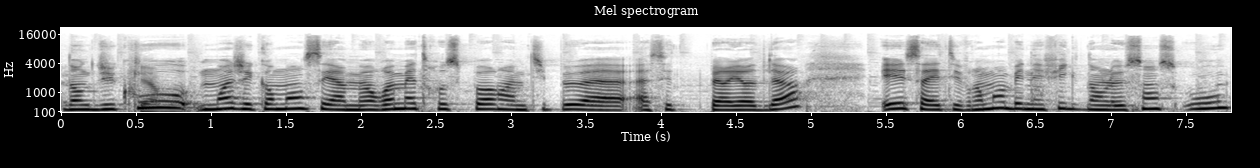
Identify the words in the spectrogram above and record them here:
Donc du coup, moi j'ai commencé à me remettre au sport un petit peu à cette période-là, et ça a été vraiment bénéfique dans le sens où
